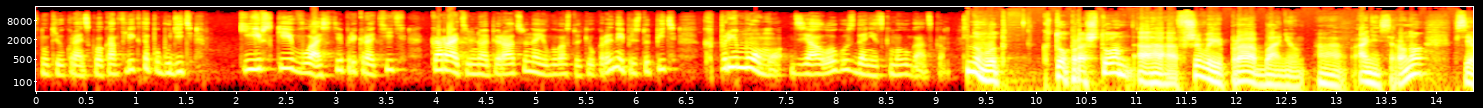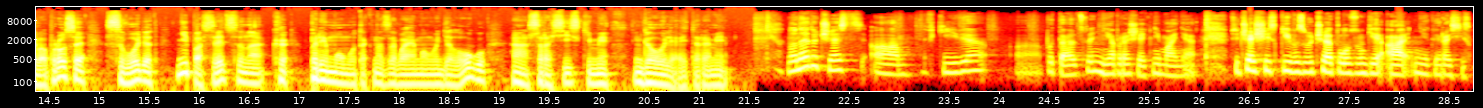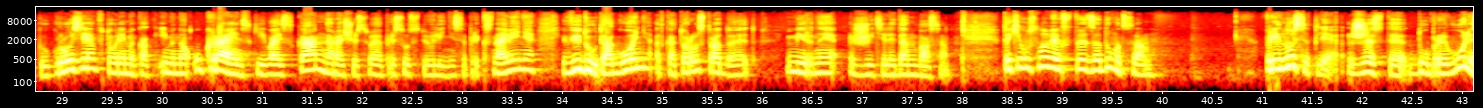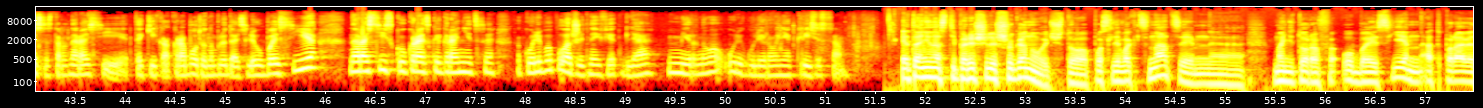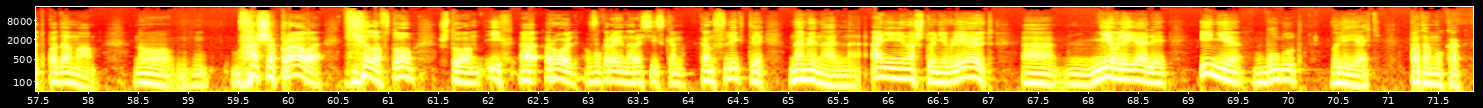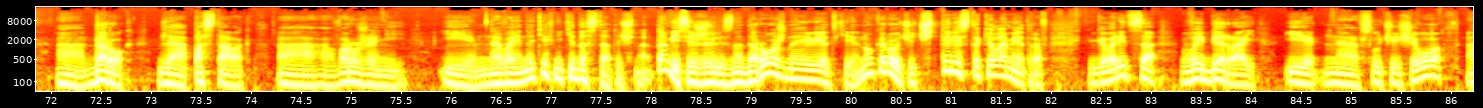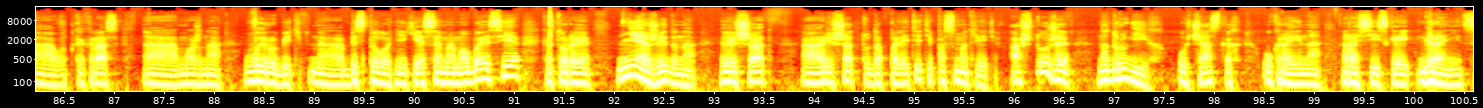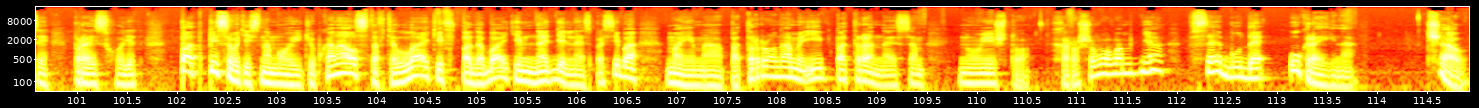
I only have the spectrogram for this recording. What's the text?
внутриукраинского конфликта, побудить киевские власти прекратить карательную операцию на юго-востоке Украины и приступить к прямому диалогу с Донецком и Луганском. Ну вот, кто про что, а вшивые про баню. А они все равно все вопросы сводят непосредственно к прямому так называемому диалогу а, с российскими гауляйтерами. Но на эту часть а, в Киеве пытаются не обращать внимания. Все чаще из Киева звучат лозунги о некой российской угрозе, в то время как именно украинские войска, наращивая свое присутствие в линии соприкосновения, ведут огонь, от которого страдают мирные жители Донбасса. В таких условиях стоит задуматься, Приносят ли жесты доброй воли со стороны России, такие как работа наблюдателей ОБСЕ на российско-украинской границе, какой-либо положительный эффект для мирного урегулирования кризиса? Это они нас типа решили шугануть, что после вакцинации э, мониторов ОБСЕ отправят по домам. Но ваше право. Дело в том, что их а, роль в украино-российском конфликте номинальна. Они ни на что не влияют, а, не влияли и не будут влиять, потому как а, дорог для поставок вооружений и военной техники достаточно. Там есть и железнодорожные ветки. Ну, короче, 400 километров. Как говорится, выбирай. И э, в случае чего а, вот как раз а, можно вырубить а, беспилотники СММ ОБСЕ, которые неожиданно лишат решат туда полететь и посмотреть, а что же на других участках Украино-российской границы происходит. Подписывайтесь на мой YouTube канал, ставьте лайки, вподобайки. Отдельное спасибо моим патронам и патронессам. Ну и что? Хорошего вам дня. Все буде Україна. Tchau!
